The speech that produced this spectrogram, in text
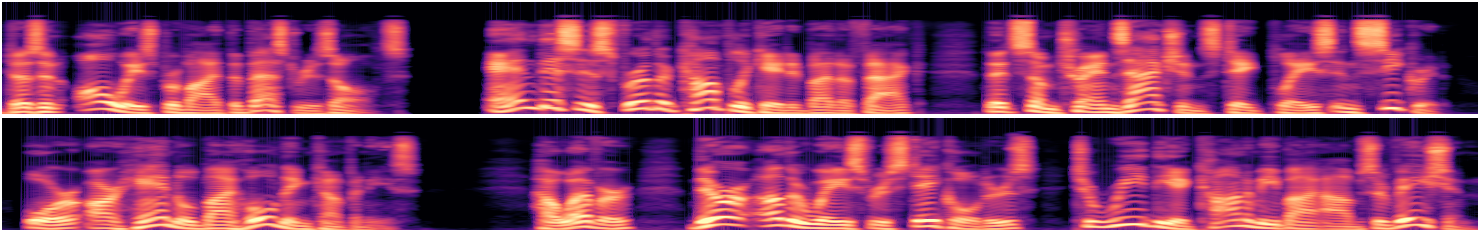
doesn't always provide the best results. And this is further complicated by the fact that some transactions take place in secret or are handled by holding companies. However, there are other ways for stakeholders to read the economy by observation.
